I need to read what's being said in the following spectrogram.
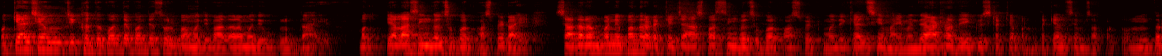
मग कॅल्शियमची खतं कोणत्या कोणत्या स्वरूपामध्ये बाजारामध्ये उपलब्ध आहेत? मग त्याला सिंगल सुपर फॉस्फेट आहे. साधारणपणे पंधरा टक्क्याच्या आसपास सिंगल सुपर फॉस्फेटमध्ये कॅल्शियम आहे. म्हणजे अठरा ते एकवीस टक्क्यापर्यंत कॅल्शियम सापडतो. नंतर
